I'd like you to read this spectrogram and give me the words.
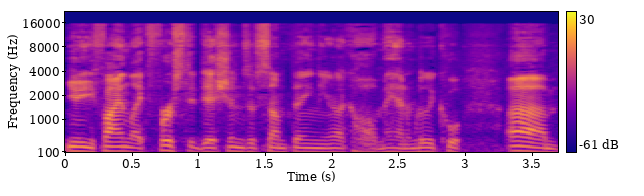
you know, you find like first editions of something. And you're like, oh man, really cool. Um,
